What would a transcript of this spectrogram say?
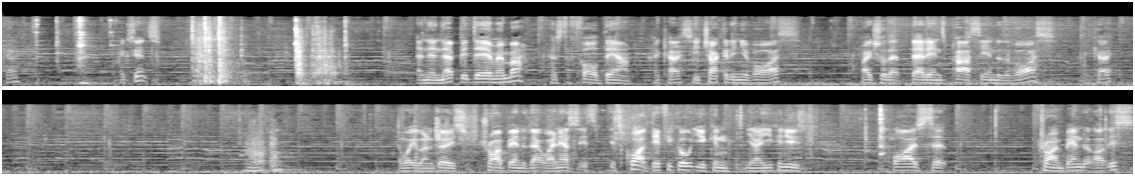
Okay, makes sense. And then that bit there, remember, has to fold down. Okay, so you chuck it in your vise. Make sure that that ends past the end of the vise. Okay. And what you want to do is try bend it that way. Now it's, it's quite difficult. You can you know you can use pliers to try and bend it like this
